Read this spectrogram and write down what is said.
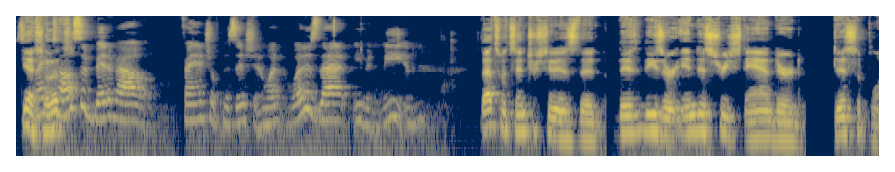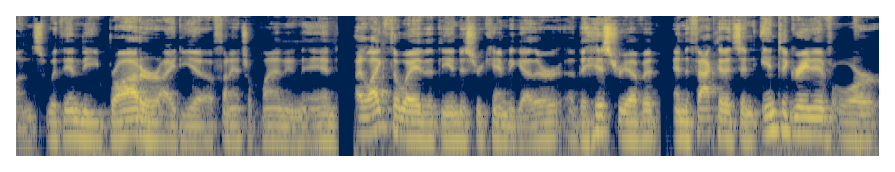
So, yeah, Mike, so tell us a bit about financial position. What what does that even mean? That's what's interesting is that these are industry standard disciplines within the broader idea of financial planning. And I like the way that the industry came together, uh, the history of it, and the fact that it's an integrative or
